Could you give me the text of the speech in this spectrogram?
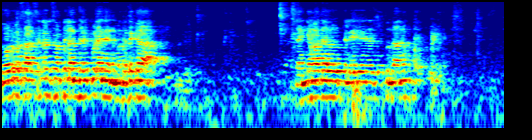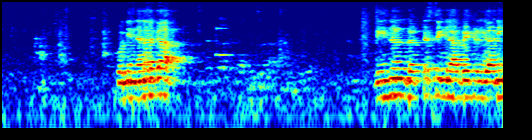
గౌరవ శాసన సభ్యులందరికీ కూడా నేను మొదటగా ధన్యవాదాలు తెలియజేస్తున్నాను. కొన్ని నెలలుగా రీజనల్ డ్రగ్ టెస్టింగ్ ల్యాబొరేటరీ కానీ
